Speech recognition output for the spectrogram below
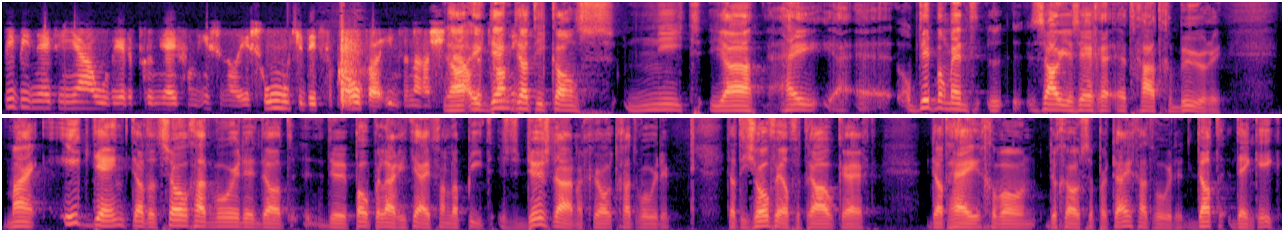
Bibi Netanyahu weer de premier van Israël is. Hoe moet je dit verkopen internationaal? Ja, ik kan denk niet. dat die kans niet. Ja, hij, eh, op dit moment zou je zeggen het gaat gebeuren. Maar ik denk dat het zo gaat worden dat de populariteit van Lapid dusdanig groot gaat worden. Dat hij zoveel vertrouwen krijgt dat hij gewoon de grootste partij gaat worden. Dat denk ik.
